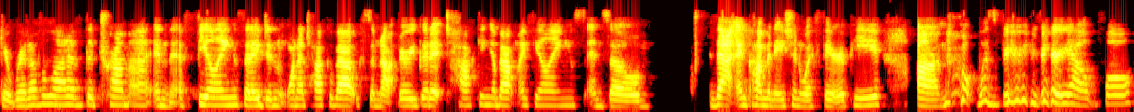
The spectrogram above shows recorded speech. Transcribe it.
get rid of a lot of the trauma and the feelings that I didn't want to talk about because I'm not very good at talking about my feelings. And so that in combination with therapy um, was very, very helpful.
